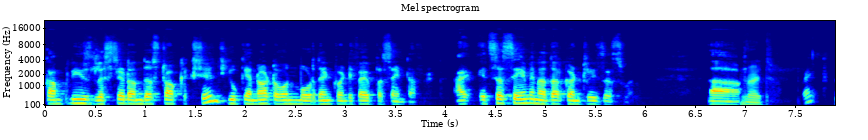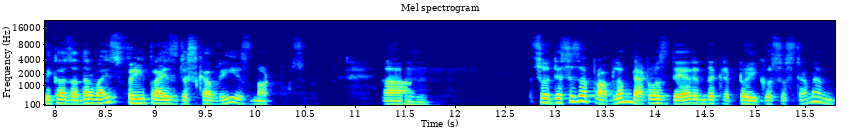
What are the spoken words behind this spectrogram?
company is listed on the stock exchange, you cannot own more than 25% of it. I, it's the same in other countries as well. Uh, right. Right. Because otherwise, free price discovery is not possible. Uh, mm-hmm. So this is a problem that was there in the crypto ecosystem, and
